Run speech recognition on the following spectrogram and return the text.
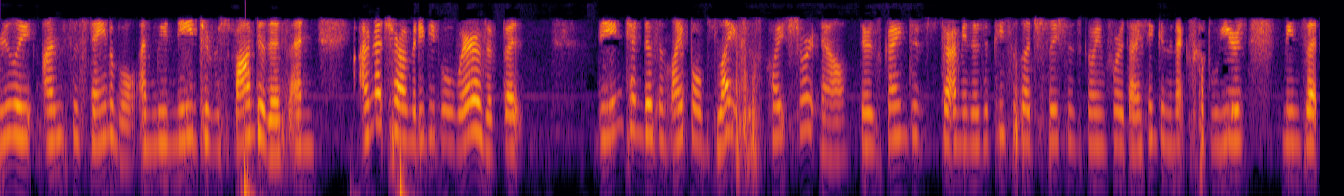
really unsustainable and we need to respond to this. And I'm not sure how many people are aware of it, but the incandescent light bulb's life is quite short now. There's going to start, I mean, there's a piece of legislation that's going forward that I think in the next couple of years means that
